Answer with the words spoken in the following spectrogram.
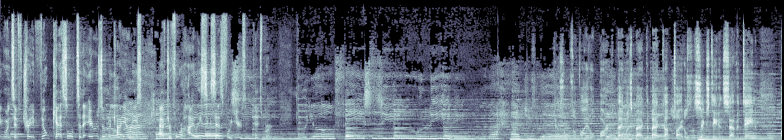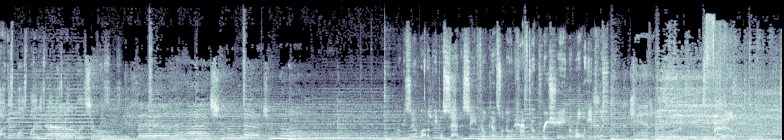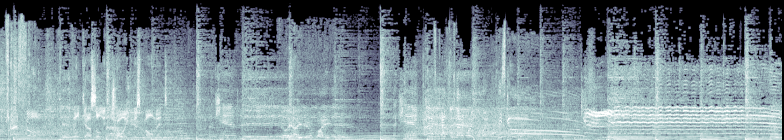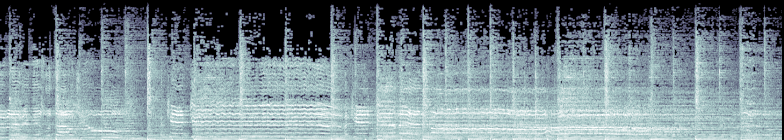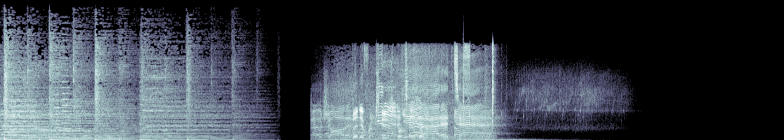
Penguins have traded Phil Kessel to the Arizona Coyotes after four highly successful years in Pittsburgh. Your face as you were leaving, I had you there. Kessel was a vital part of the Penguins' back-to-back Cup titles in 16 and 17. But his plus-minus numbers Now don't it's only fair that I should let you know. Obviously, a lot of people sad to see Phil Kessel go. Have to appreciate the role he played. Kessel enjoying this moment. Billy, how you doing, buddy? The difference is versatility.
